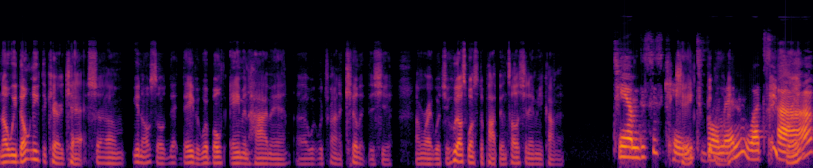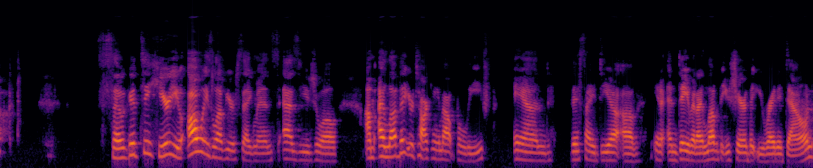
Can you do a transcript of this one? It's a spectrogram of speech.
no, we don't need to carry cash. Um, you know, so that, David, we're both aiming high, man. Uh, we're, we're, trying to kill it this year. I'm right with you. Who else wants to pop in? Tell us your name and your comment. TM, this is Kate, Kate Bowman. What's hey, up? So good to hear you. Always love your segments, as usual. Um, I love that you're talking about belief and this idea of, you know, and David, I love that you shared that you write it down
